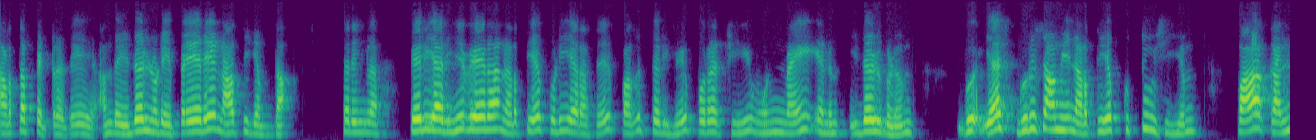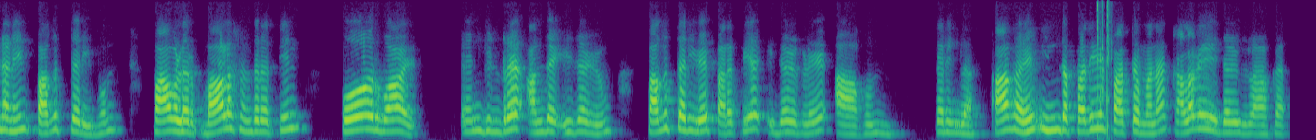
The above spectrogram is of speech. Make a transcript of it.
நடத்தப்பெற்றது. அந்த இதழினுடைய பெயரே நாத்திகம் தான். சரிங்களா? பெரியார் ஈவேரா நடத்திய குடியரசு பகுத்தறிவு புரட்சி உண்மை எனும் இதழ்களும் எஸ். குருசாமி நடத்திய குத்தூசியும் பா. கண்ணனின் பகுத்தறிவும் பாவலர் பாலசுந்தரத்தின் போர்வாள் என்கின்ற அந்த இதழும் பகுத்தறிவை பரப்பிய இதழ்களே ஆகும். சரிங்களா? ஆக இந்த பதிவில் பார்த்தோம்னா கலவை இதழ்களாக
